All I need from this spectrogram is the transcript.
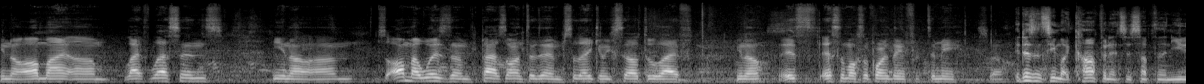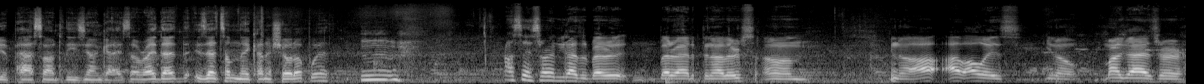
you know all my um, life lessons you know um, so all my wisdom passed on to them so they can excel through life you know it's it's the most important thing for, to me so It doesn't seem like confidence is something that you need to pass on to these young guys, though, right? That is that something they kind of showed up with? I'll say certain guys are better better at it than others. Um, you know, I, I've always, you know, my guys are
